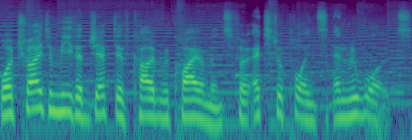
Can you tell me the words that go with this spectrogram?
Or try to meet objective card requirements for extra points and rewards.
